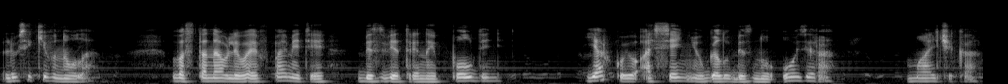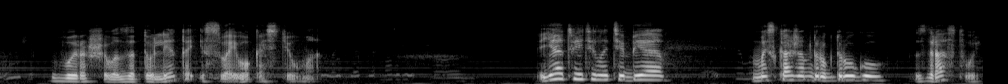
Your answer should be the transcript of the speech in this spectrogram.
Люси кивнула, восстанавливая в памяти безветренный полдень, яркую осеннюю голубизну озера, мальчика, выросшего за то лето из своего костюма. Я ответила тебе, мы скажем друг другу «Здравствуй».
